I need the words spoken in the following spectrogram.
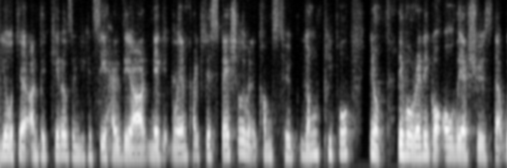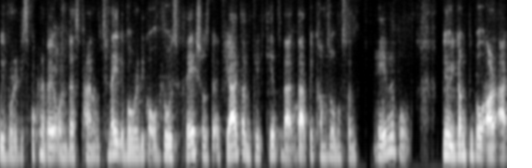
you look at unpaid carers and you can see how they are negatively impacted, especially when it comes to young people. You know, they've already got all the issues that we've already spoken about on this panel tonight. They've already got all those pressures. But if you add unpaid care to that, that becomes almost untenable. You know, young people are at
